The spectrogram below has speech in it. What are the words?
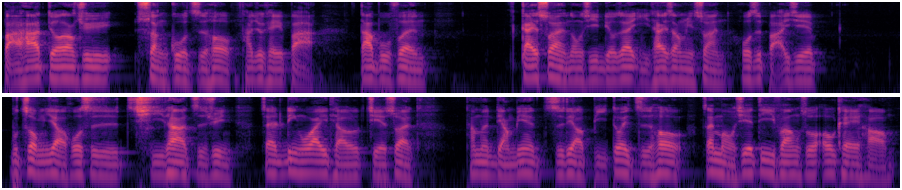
把它丢上去算过之后，它就可以把大部分该算的东西留在以太上面算，或是把一些。不重要，或是其他资讯，在另外一条结算，他们两边的资料比对之后，在某些地方说 OK 好，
